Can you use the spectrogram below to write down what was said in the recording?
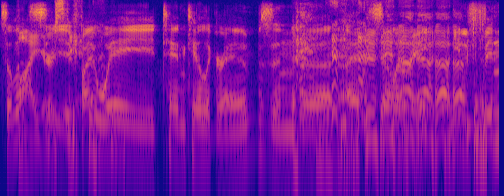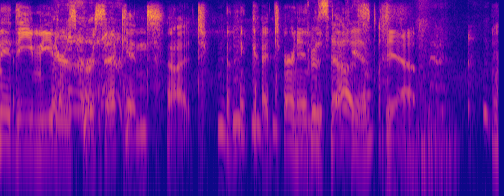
So let's fires. see. If I weigh 10 kilograms and uh, I accelerate infinity meters per second, I, t- I think I turn into second. dust. yeah.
